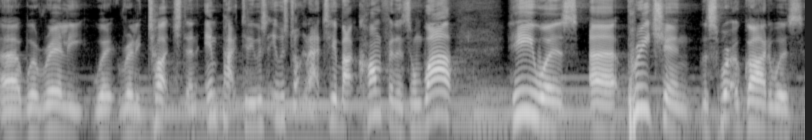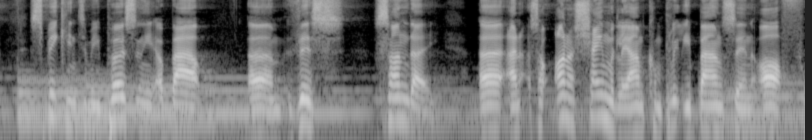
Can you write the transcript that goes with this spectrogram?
uh, were really were really touched and impacted. He was, he was talking actually about confidence, and while he was uh, preaching, the Spirit of God was speaking to me personally about um, this Sunday. Uh, and so, unashamedly, I'm completely bouncing off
